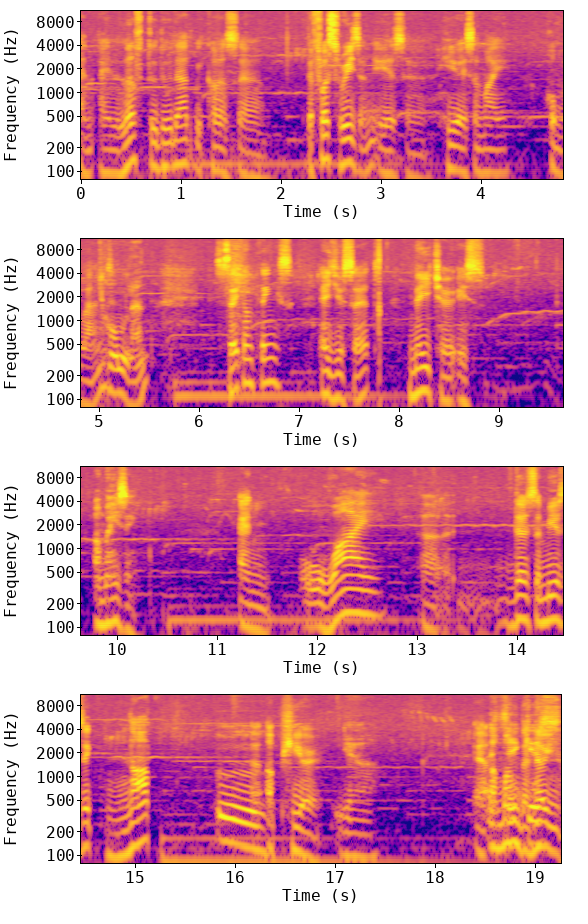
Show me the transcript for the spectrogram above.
and I love to do that because uh, the first reason is uh, here is my homeland. Homeland. Second things, as you said, nature is amazing. And why uh, does the music not Mm, uh, appear yeah. Uh, among the na-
